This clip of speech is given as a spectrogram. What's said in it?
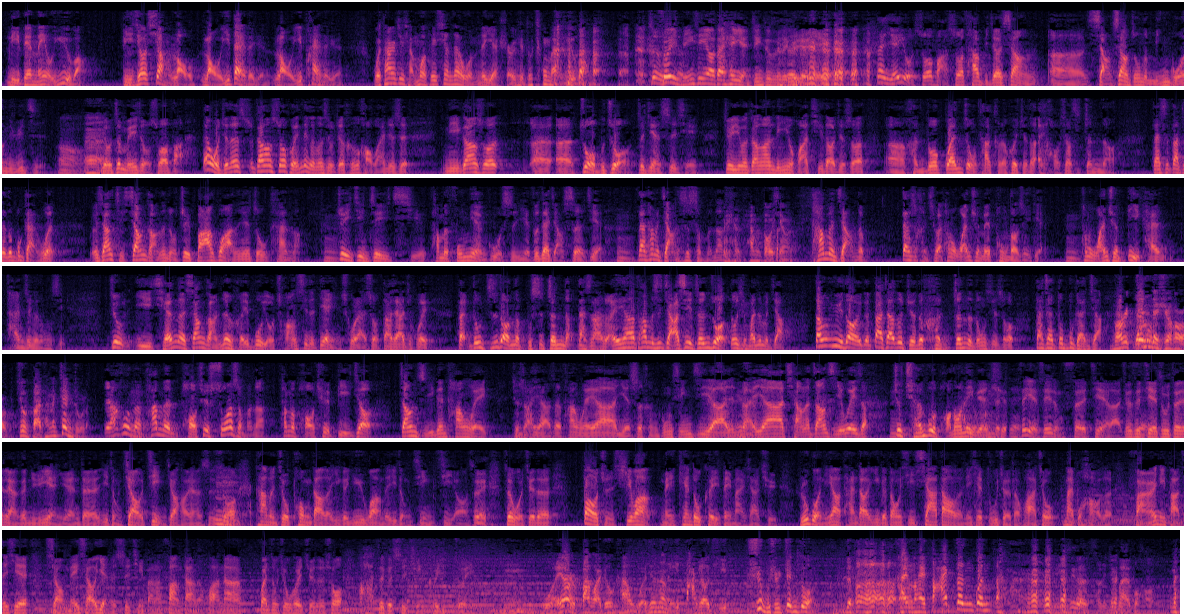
里边没有欲望，比较像老老一代的人，老一派的人。我当时就想，莫非现在我们的眼神里都充满欲望 所以明星要戴黑眼镜就是这个原因。但也有说法说她比较像呃想象中的民国女子，哦，嗯有这么一种说法。但我觉得刚刚说回那个东西，我觉得很好玩，就是你刚刚说呃呃做不做这件事情，就因为刚刚林奕华提到，就是说呃很多观众他可能会觉得哎好像是真的哦，但是大家都不敢问。我想起香港那种最八卦的那些周刊呢、嗯最近这一期他们封面故事也都在讲射箭，嗯但他们讲的是什么呢？他们高兴了。他们讲的，但是很奇怪，他们完全没碰到这一点，嗯他们完全避开谈这个东西。就以前呢，香港任何一部有床戏的电影出来的时候，大家就会，但都知道那不是真的，但是他说，哎呀，他们是假戏真做，都喜欢这么讲。当遇到一个大家都觉得很真的东西的时候，大家都不敢讲。玩真的时候就把他们镇住了。然后呢，他们跑去说什么呢？他们跑去比较章子怡跟汤唯，就说哎呀，这汤唯啊也是很攻心计啊，人家哎呀抢了章子怡位置，就全部跑到那边去。这也是一种色戒啦，就是借助这两个女演员的一种较劲，就好像是说嗯他们就碰到了一个欲望的一种禁忌哦，所以所以我觉得。报纸希望每天都可以被卖下去。如果你要谈到一个东西吓到了那些读者的话，就卖不好了。反而你把这些小眉小眼的事情把它放大的话，那观众就会觉得说啊，这个事情可以追。嗯，我要是八卦周刊，我就弄一大标题，是不是真做？还买大灯光？你这个可能就卖不好了。卖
